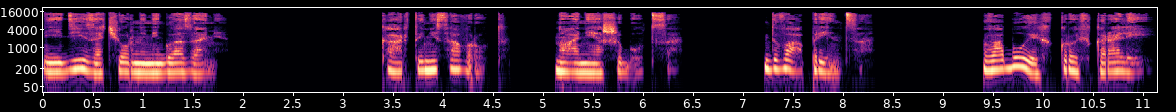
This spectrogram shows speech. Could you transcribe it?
иди за черными глазами. Карты не соврут, но они ошибутся. Два принца. В обоих кровь королей.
